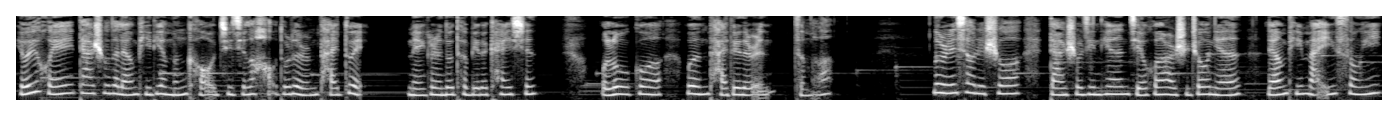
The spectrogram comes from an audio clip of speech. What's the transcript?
有一回，大叔的凉皮店门口聚集了好多的人排队，每个人都特别的开心。我路过，问排队的人怎么了，路人笑着说：“大叔今天结婚二十周年，凉皮买一送一。”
